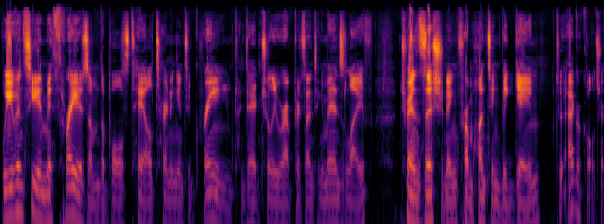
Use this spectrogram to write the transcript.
We even see in Mithraism the bull's tail turning into grain, potentially representing man's life, transitioning from hunting big game to agriculture.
